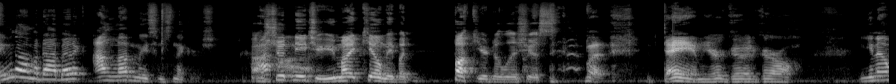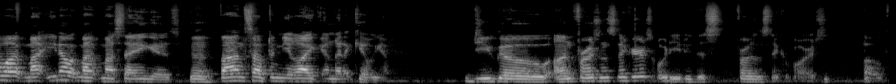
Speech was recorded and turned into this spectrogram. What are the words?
even though I'm a diabetic, I love me some Snickers. I shouldn't eat you. You might kill me, but fuck, you're delicious. But damn, you're a good girl. You know what my you know what my, my saying is? Find something you like and let it kill you. Do you go unfrozen Snickers or do you do this frozen Snicker bars? Both.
